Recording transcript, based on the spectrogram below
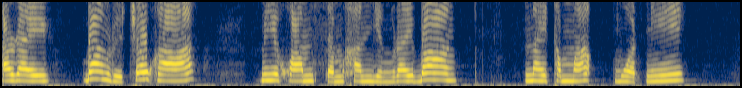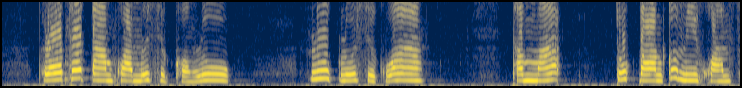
อะไรบ้างหรือเจ้าคะมีความสำคัญอย่างไรบ้าง ในธรรมะหมวดนี้ เพราะถ้าตามความรู้สึกของลูก ลูกรู้สึกว่า ธรรมะทุกตอนก็มีความส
